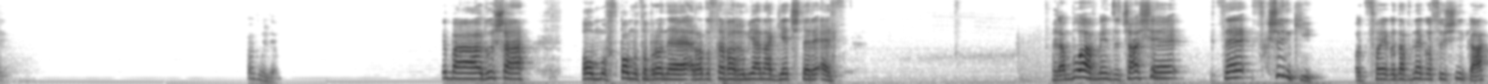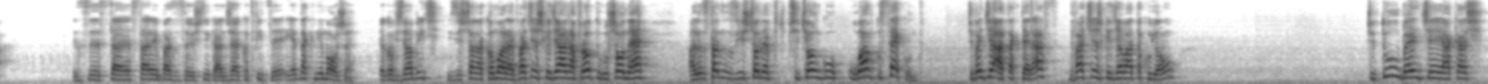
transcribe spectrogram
Chyba rusza pom- wspomóc obronę Radosława Rumiana G4S. Rambuła w międzyczasie chce skrzynki od swojego dawnego sojusznika z sta starej bazy sojusznika Andrzeja Kotwicy, jednak nie może tego zrobić. Zniszczona komora. Dwa ciężkie działa na front ruszone, ale zostaną zniszczone w przeciągu ułamku sekund. Czy będzie atak teraz? Dwa ciężkie działa atakują. Czy tu będzie jakaś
